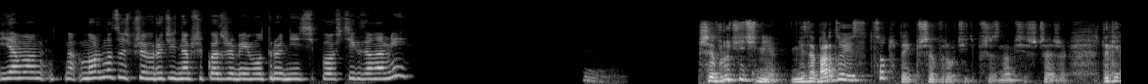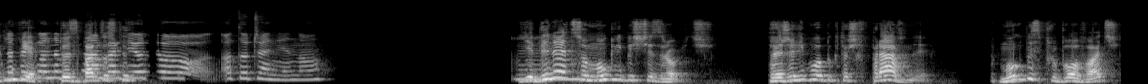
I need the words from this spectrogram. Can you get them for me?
ja mam. No, można coś przewrócić na przykład, żeby im utrudnić pościg za nami? Przewrócić nie. Nie za bardzo jest co tutaj przewrócić, przyznam się szczerze. Tak jak Dlatego mówię, to jest bardzo... bardziej o to otoczenie, no. Jedyne, Mm. co moglibyście zrobić, to jeżeli byłoby ktoś wprawny, mógłby spróbować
